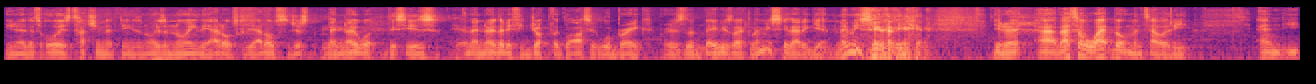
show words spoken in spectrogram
You know, that's always touching the things and always annoying the adults because the adults are just, they know what this is Yeah. and they know that if you drop the glass, it will break. Whereas the baby's like, let me see that again. Let me see that again. you know, uh, that's a white belt mentality. And you,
